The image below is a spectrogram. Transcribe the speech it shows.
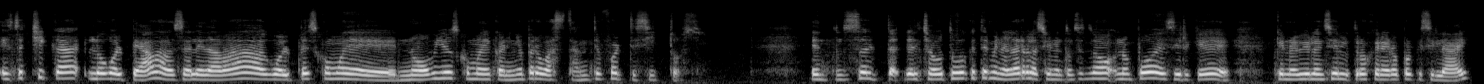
esta chica lo golpeaba, o sea, le daba golpes como de novios, como de cariño, pero bastante fuertecitos. Entonces el, chavo tuvo que terminar la relación, entonces no, no puedo decir que, que no hay violencia del otro género porque sí la hay.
